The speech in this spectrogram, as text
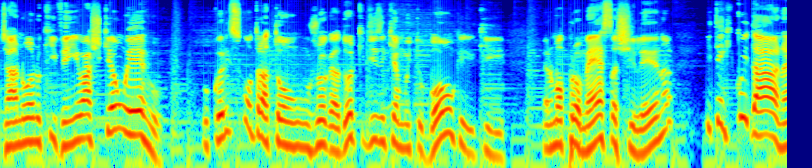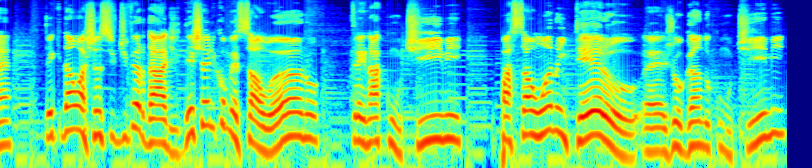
já no ano que vem. Eu acho que é um erro. O Corinthians contratou um jogador que dizem que é muito bom, que, que era uma promessa chilena, e tem que cuidar, né? Tem que dar uma chance de verdade. Deixa ele começar o ano, treinar com o time, passar um ano inteiro é, jogando com o time,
